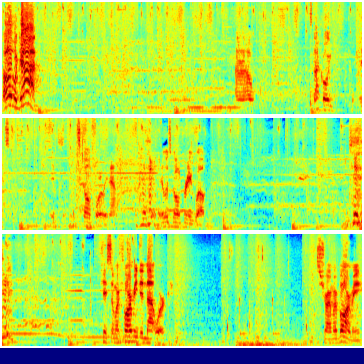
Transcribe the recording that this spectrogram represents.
Oh my god! I don't know how. It's not going. It's. It's. It's going poorly now. It was going pretty well. Okay, so my farmy did not work. Let's try my barmy.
